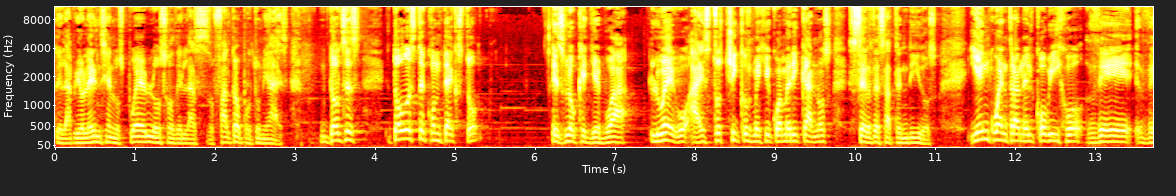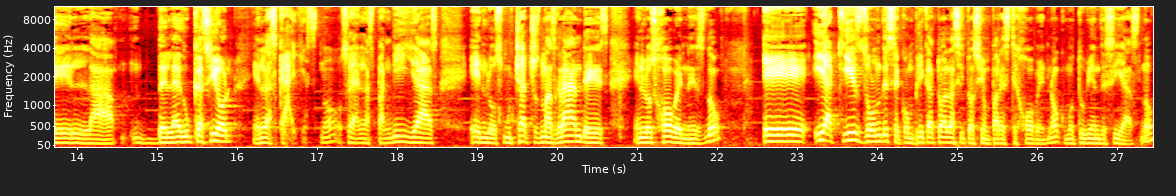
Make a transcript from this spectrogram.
la violencia en los pueblos o de las falta de oportunidades. Entonces, todo este contexto es lo que llevó a luego a estos chicos mexicoamericanos ser desatendidos y encuentran el cobijo de, de, la, de la educación en las calles, ¿no? O sea, en las pandillas, en los muchachos más grandes, en los jóvenes, ¿no? Eh, y aquí es donde se complica toda la situación para este joven, ¿no? Como tú bien decías, ¿no?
